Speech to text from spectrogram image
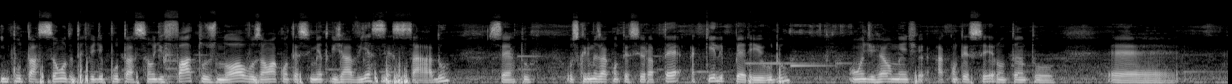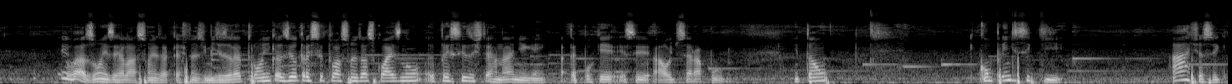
imputação, a tentativa de imputação de fatos novos a um acontecimento que já havia cessado, certo? Os crimes aconteceram até aquele período, onde realmente aconteceram tanto é, invasões em relações a questões de mídias eletrônicas e outras situações das quais não eu preciso externar ninguém, até porque esse áudio será público. Então, compreende-se que acha-se que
